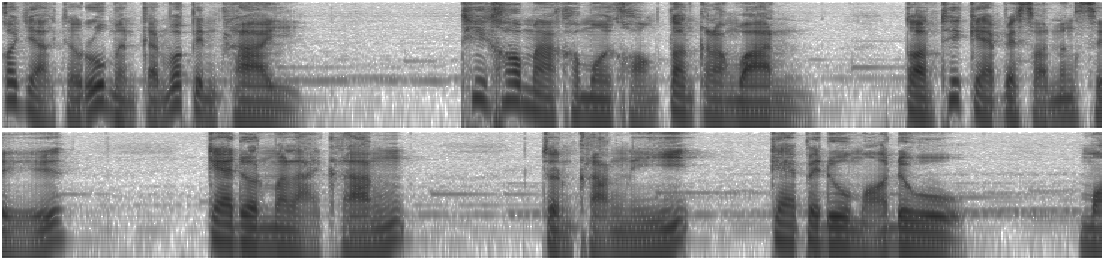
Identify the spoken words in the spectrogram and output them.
ก็อยากจะรู้เหมือนกันว่าเป็นใคร ที่เข้ามาขโมยของตอนกลางวัน ตอนที่แกไปสอนหนังสือ แกโดนมาหลายครั้ง จนครั้งนี้ แกไปดูหมอดู หมอ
